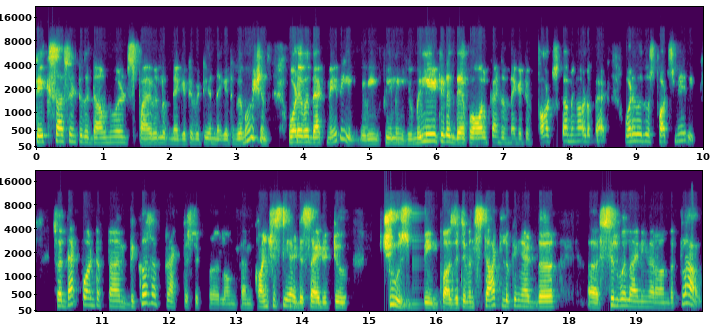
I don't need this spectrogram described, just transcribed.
takes us into the downward spiral of negativity and negative emotions. Whatever that may be being feeling humiliated and therefore all kinds of negative thoughts coming out of that whatever those thoughts may be. So at that point of time because i've practiced it for a long time consciously i decided to choose being positive and start looking at the uh, silver lining around the cloud.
